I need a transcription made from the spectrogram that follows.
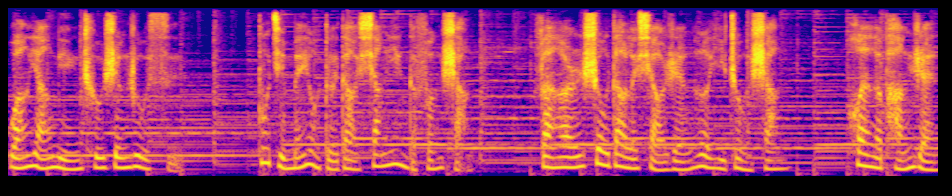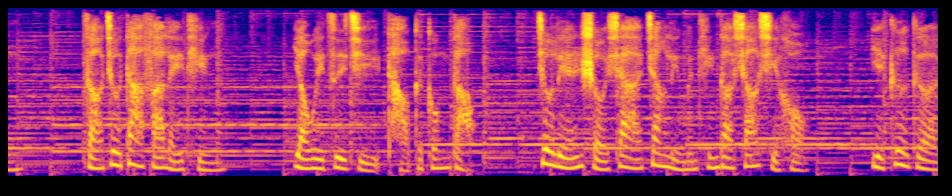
王阳明出生入死，不仅没有得到相应的封赏，反而受到了小人恶意重伤。换了旁人，早就大发雷霆，要为自己讨个公道。就连手下将领们听到消息后，也个个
